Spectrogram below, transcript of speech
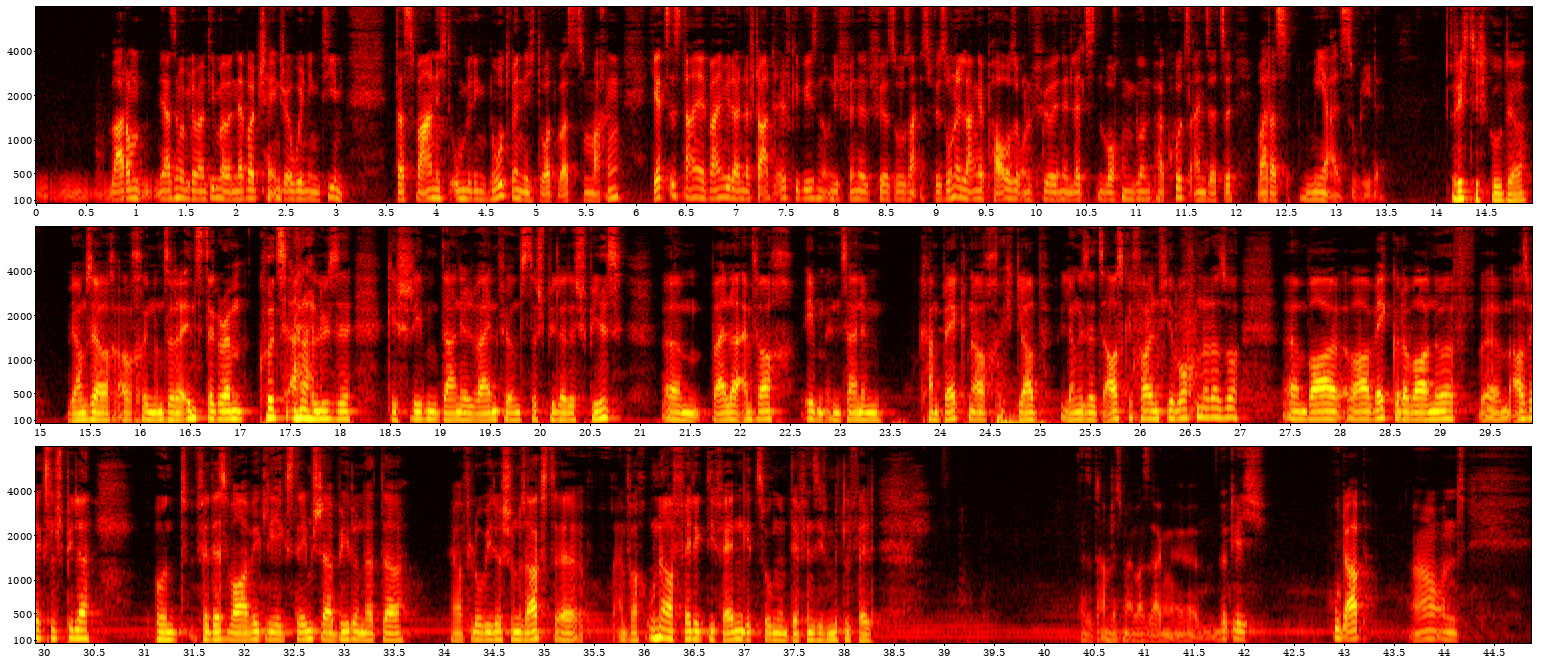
warum, ja, sind wir wieder beim Thema, never change a winning team. Das war nicht unbedingt notwendig, dort was zu machen. Jetzt ist Daniel Wein wieder in der Startelf gewesen und ich finde, für so, für so eine lange Pause und für in den letzten Wochen nur ein paar Kurzeinsätze war das mehr als solide. Richtig gut, ja. Wir haben es ja auch, auch in unserer Instagram-Kurzanalyse geschrieben, Daniel Wein für uns der Spieler des Spiels, ähm, weil er einfach eben in seinem Comeback nach, ich glaube, wie lange ist er jetzt ausgefallen, vier Wochen oder so, ähm, war, war weg oder war nur ähm, Auswechselspieler. Und für das war er wirklich extrem stabil und hat da, ja, Flo, wie du schon sagst, äh, einfach unauffällig die Fäden gezogen im defensiven Mittelfeld. Also da müssen wir mal sagen, äh, wirklich Hut ab. Ja, und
